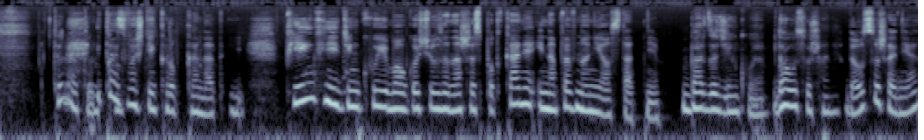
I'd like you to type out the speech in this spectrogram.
Tyle tylko. I to jest właśnie kropka nad i. Pięknie dziękuję Małgosiu za nasze spotkanie i na pewno nie ostatnie. Bardzo dziękuję. Do usłyszenia. Do usłyszenia.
